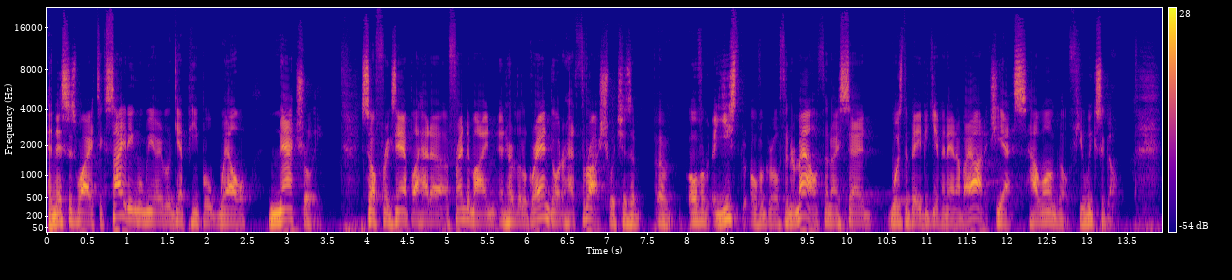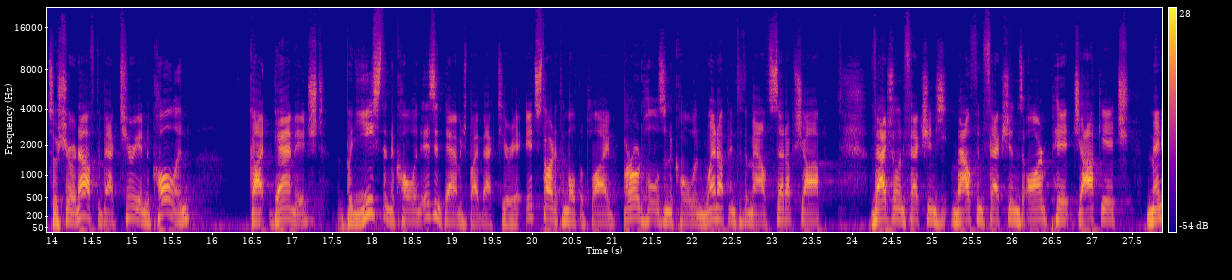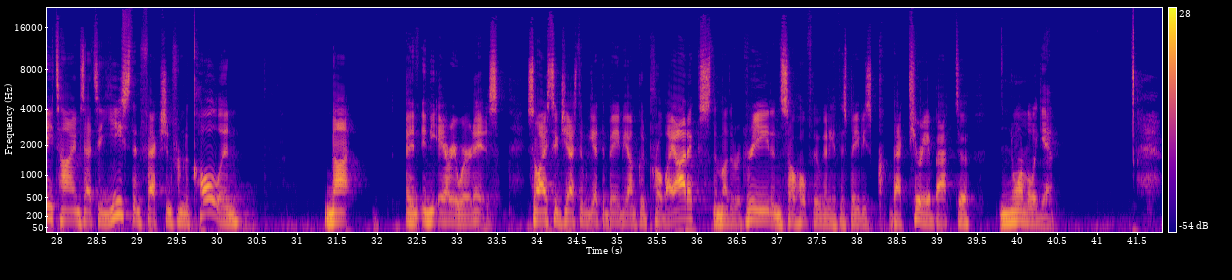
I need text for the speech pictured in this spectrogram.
And this is why it's exciting when we are able to get people well naturally. So, for example, I had a, a, friend of mine, and her little granddaughter had thrush, which is a, a, over, a, yeast overgrowth in her mouth. And I said, Was the baby given antibiotics? Yes. How long ago? A few weeks ago. So, sure enough, the bacteria in the colon got damaged, but yeast in the colon isn't damaged by bacteria. It started to multiply, burrowed holes in the colon, went up into the mouth, set up shop. Vaginal infections, mouth infections, armpit, jock itch. Many times that's a yeast infection from the colon, not in, in the area where it is. So I suggested we get the baby on good probiotics. The mother agreed, and so hopefully we're going to get this baby's bacteria back to normal again.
